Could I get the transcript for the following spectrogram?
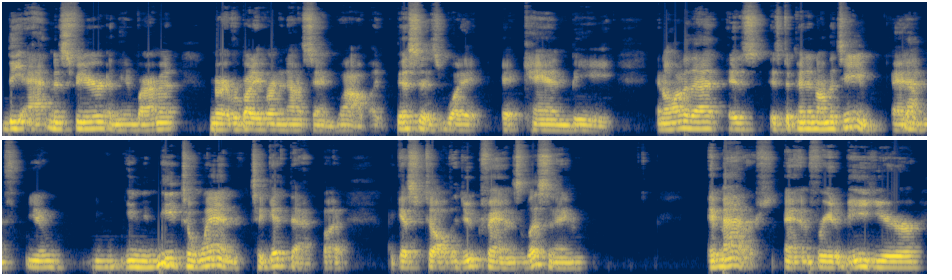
the atmosphere and the environment. I remember everybody running out saying, "Wow, like this is what it, it can be," and a lot of that is is dependent on the team, and you you need to win to get that. But I guess to all the Duke fans listening, it matters, and for you to be here,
